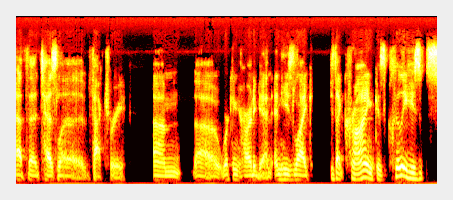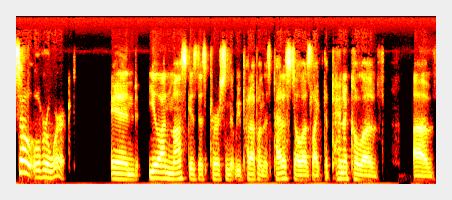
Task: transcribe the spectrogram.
at the Tesla factory, um, uh, working hard again. And he's like, he's like crying because clearly he's so overworked. And Elon Musk is this person that we put up on this pedestal as like the pinnacle of, of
